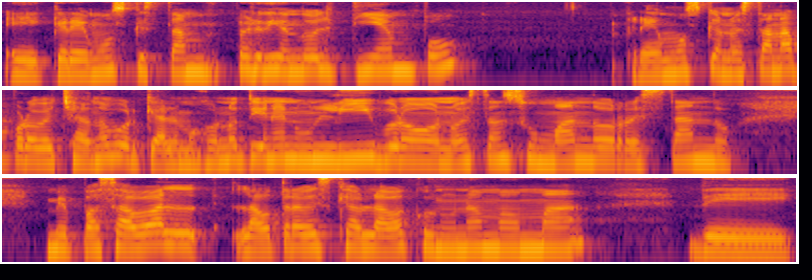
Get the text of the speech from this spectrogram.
eh, creemos que están perdiendo el tiempo creemos que no están aprovechando porque a lo mejor no tienen un libro, no están sumando o restando. Me pasaba la otra vez que hablaba con una mamá de,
